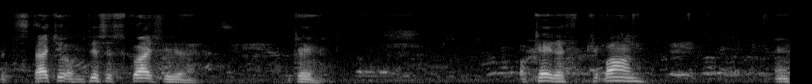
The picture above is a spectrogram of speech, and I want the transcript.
the statue of Jesus Christ here. Okay. Okay, let's keep on and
